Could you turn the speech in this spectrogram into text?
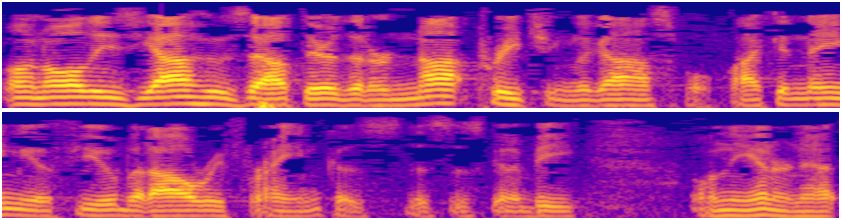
on all these yahoos out there that are not preaching the gospel. I can name you a few, but I'll refrain because this is going to be on the internet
